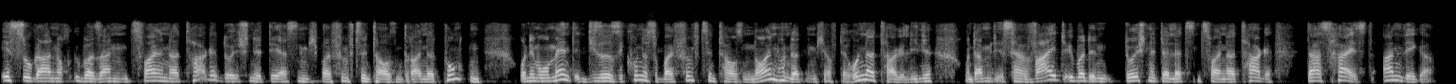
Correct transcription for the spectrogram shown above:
Ist sogar noch über seinen 200-Tage-Durchschnitt. Der ist nämlich bei 15.300 Punkten. Und im Moment, in dieser Sekunde ist er bei 15.900, nämlich auf der 100-Tage-Linie. Und damit ist er weit über den Durchschnitt der letzten 200 Tage. Das heißt, Anleger,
